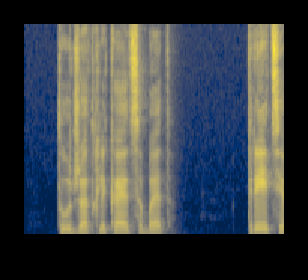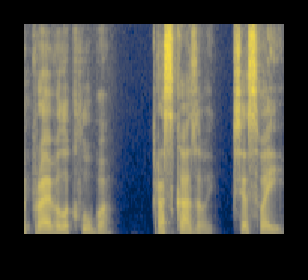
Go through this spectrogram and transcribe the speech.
— тут же откликается Бет. «Третье правило клуба. Рассказывай, все свои».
